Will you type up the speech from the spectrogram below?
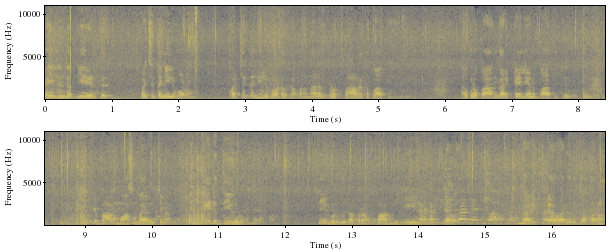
கையிலேருந்து அப்படியே எடுத்து பச்சை தண்ணியில் போடணும். பச்சை தண்ணியில் போட்டதுக்கப்புறம் தான் அதுக்குள்ளே பாகத்தை பார்க்கணும். அதுக்குள்ளே பாகம் கரெக்டாக இல்லையான்னு பார்த்துட்டு கொஞ்சம் பாகம் மோசமாக இருந்துச்சுன்னா கொஞ்சம் மீண்டும் தீ கொடுக்கணும். டீ கொடுத்ததுக்கப்புறம் பாகம் க்ளீனாக கரெக்டாக கரெக்டாக வர்றதுக்கப்புறம்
